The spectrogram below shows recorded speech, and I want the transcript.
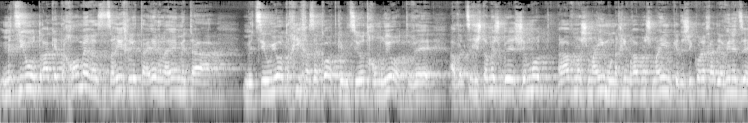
מציאות רק את החומר אז צריך לתאר להם את המציאויות הכי חזקות כמציאויות חומריות ו... אבל צריך להשתמש בשמות רב משמעיים, מונחים רב משמעיים כדי שכל אחד יבין את זה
